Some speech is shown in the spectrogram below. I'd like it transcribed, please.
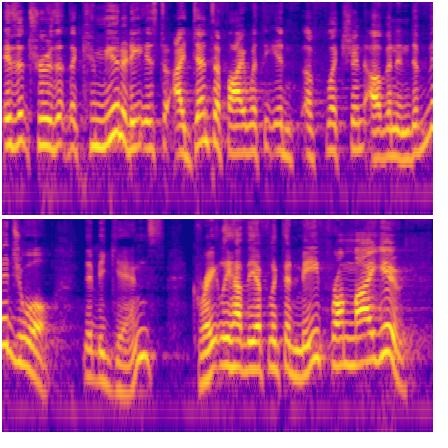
Is it true that the community is to identify with the affliction of an individual? It begins, Greatly have they afflicted me from my youth.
